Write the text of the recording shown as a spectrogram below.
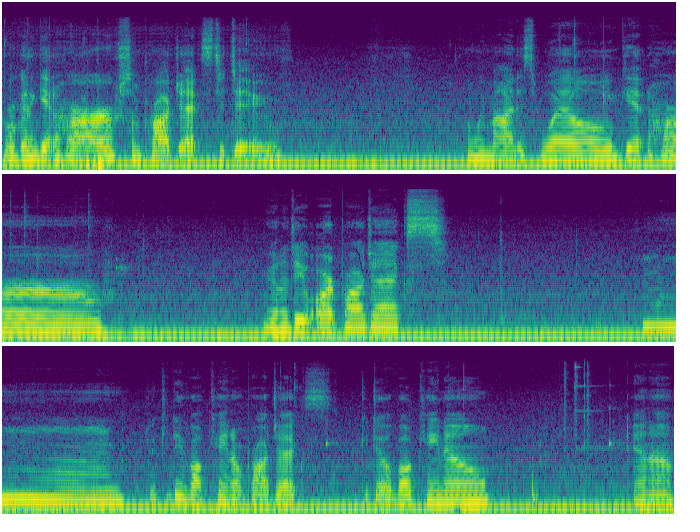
So we're gonna get her some projects to do. And we might as well get her. We're gonna do art projects. Hmm. We could do volcano projects. We could do a volcano and a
